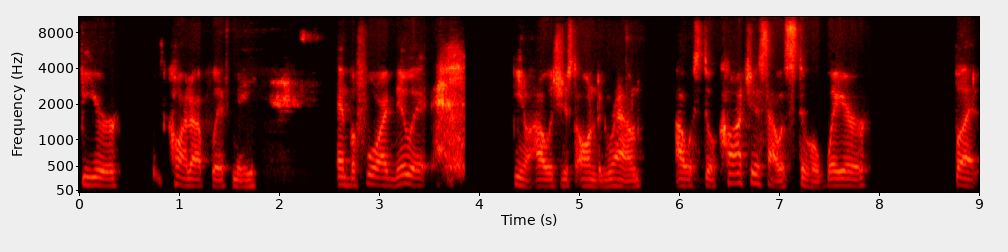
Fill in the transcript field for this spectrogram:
fear caught up with me. And before I knew it, you know, I was just on the ground. I was still conscious, I was still aware, but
